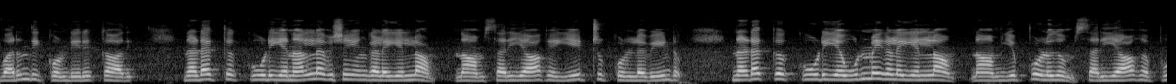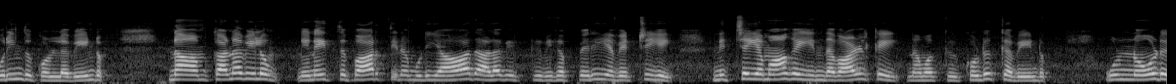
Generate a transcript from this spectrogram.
வருந்தி கொண்டிருக்காதே. நடக்கக்கூடிய நல்ல விஷயங்களை எல்லாம் நாம் சரியாக ஏற்றுக்கொள்ள வேண்டும். நடக்கக்கூடிய உண்மைகளை எல்லாம் நாம் எப்பொழுதும் சரியாக புரிந்து கொள்ள வேண்டும். நாம் கனவிலும் நினைத்து பார்த்திட முடியாத அளவிற்கு மிகப்பெரிய வெற்றியை நிச்சயமாக இந்த வாழ்க்கை நமக்கு கொடுக்க வேண்டும். உன்னோடு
